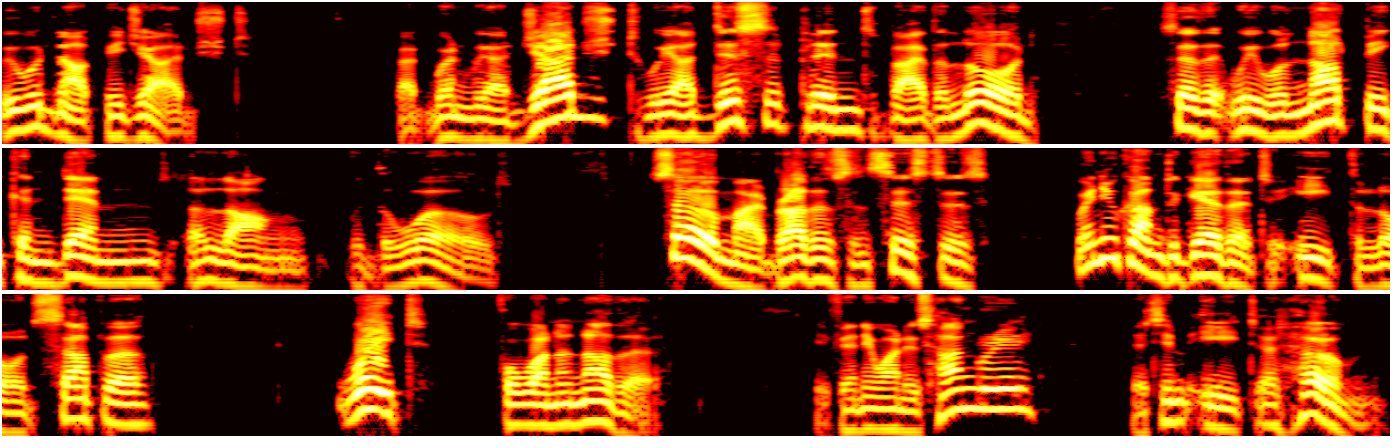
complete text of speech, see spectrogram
we would not be judged. But when we are judged, we are disciplined by the Lord, so that we will not be condemned along with the world. So, my brothers and sisters, when you come together to eat the Lord's Supper, wait for one another. If anyone is hungry, let him eat at home,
